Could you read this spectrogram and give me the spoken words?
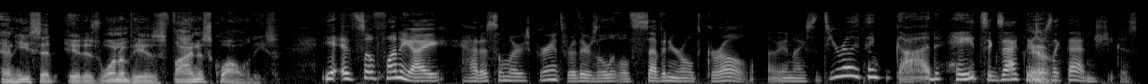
And he said, "It is one of his finest qualities." Yeah, it's so funny. I had a similar experience where there's a little seven year old girl, and I said, Do you really think God hates exactly Yeah. just like that? And she goes,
